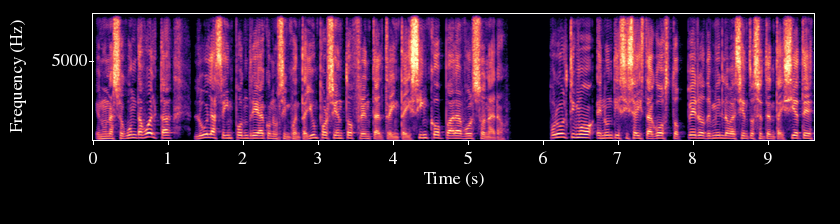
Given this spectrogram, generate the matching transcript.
En una segunda vuelta, Lula se impondría con un 51% frente al 35% para Bolsonaro. Por último, en un 16 de agosto, pero de 1977,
